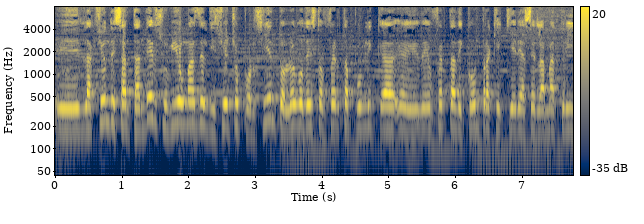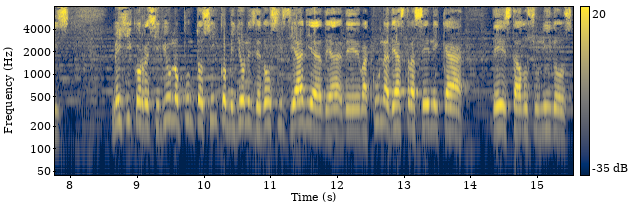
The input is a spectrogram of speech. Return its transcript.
eh, la acción de Santander subió más del 18% luego de esta oferta pública, eh, de oferta de compra que quiere hacer la matriz. México recibió 1.5 millones de dosis diarias de, de vacuna de AstraZeneca de Estados Unidos.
